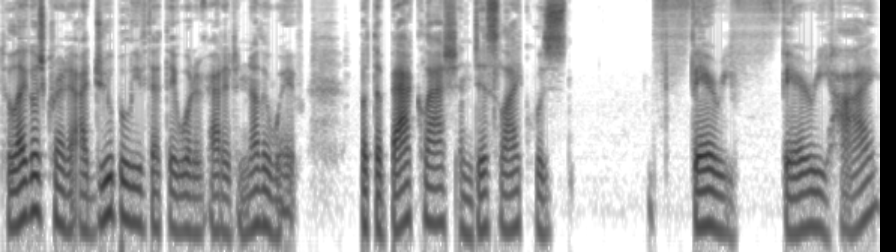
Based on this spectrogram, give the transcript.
to LEGO's credit, I do believe that they would have added another wave, but the backlash and dislike was very, very high.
